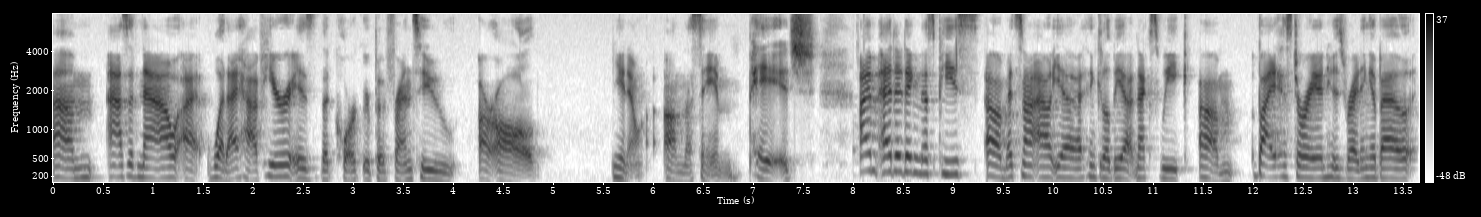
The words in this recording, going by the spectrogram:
Um, as of now, I, what I have here is the core group of friends who are all, you know, on the same page. I'm editing this piece. Um, it's not out yet. I think it'll be out next week um, by a historian who's writing about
